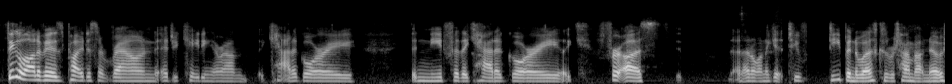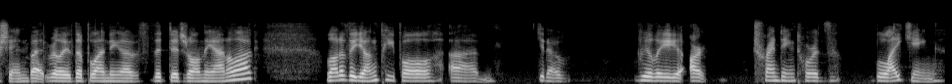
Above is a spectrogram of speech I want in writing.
I think a lot of it is probably just around educating around the category the need for the category like for us and i don't want to get too deep into us because we're talking about notion but really the blending of the digital and the analog. A lot of the young people um, you know really are trending towards liking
